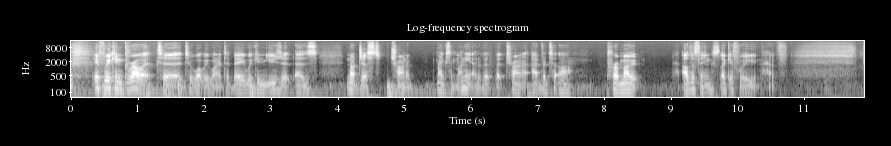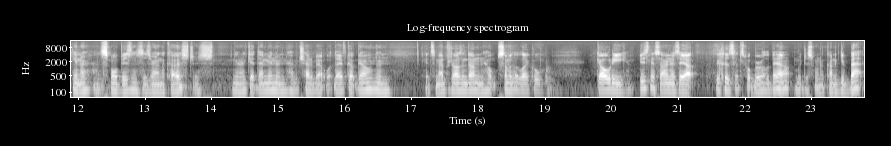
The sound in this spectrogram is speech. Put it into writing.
if we can grow it to, to what we want it to be, we can use it as not just trying to make some money out of it, but trying to advertise, uh, promote other things. Like if we have, you know, small businesses around the coast, just you know, get them in and have a chat about what they've got going and get some advertising done and help some of the local Goldie business owners out because that's what we're all about. We just want to kind of give back.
